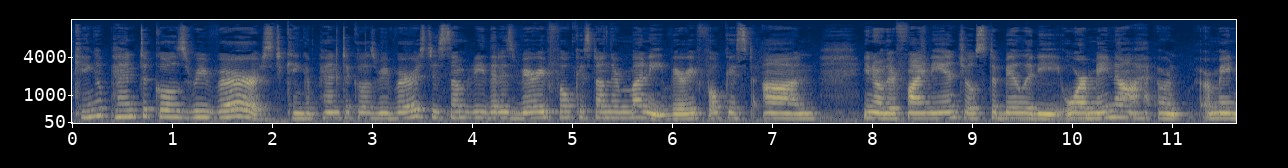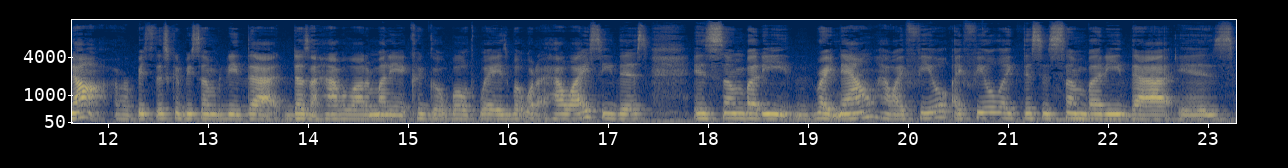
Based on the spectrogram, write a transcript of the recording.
King of Pentacles reversed. King of Pentacles reversed is somebody that is very focused on their money, very focused on, you know, their financial stability, or may not, or, or may not, or this could be somebody that doesn't have a lot of money. It could go both ways. But what how I see this is somebody right now. How I feel, I feel like this is somebody that is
